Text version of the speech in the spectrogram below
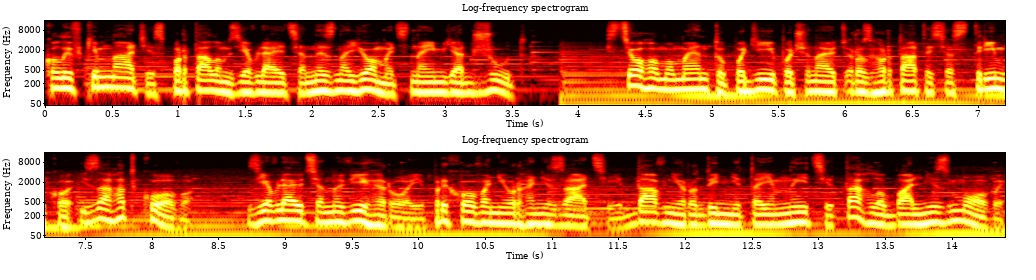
коли в кімнаті з порталом з'являється незнайомець на ім'я Джуд. З цього моменту події починають розгортатися стрімко і загадково. З'являються нові герої, приховані організації, давні родинні таємниці та глобальні змови.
